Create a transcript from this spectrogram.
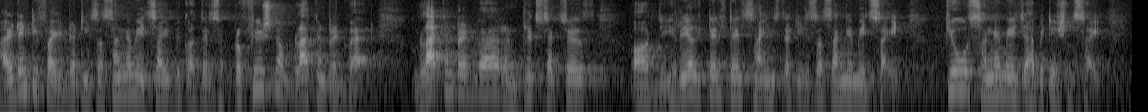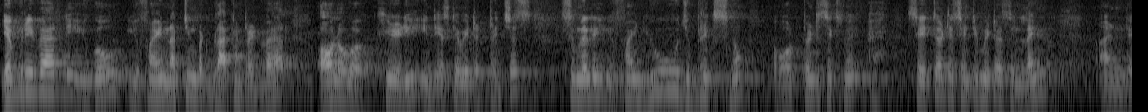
identify that it's a Sangamite site because there is a profusion of black and red ware. Black and red ware and brick structures are the real telltale signs that it is a Sangam age site, pure Sangam age habitation site. Everywhere you go, you find nothing but black and red ware all over Keezhadi in the excavated trenches. Similarly, you find huge bricks, no, about 26, say 30 centimeters in length, and uh,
